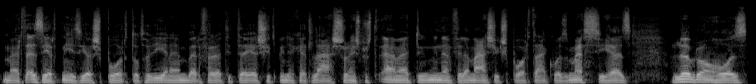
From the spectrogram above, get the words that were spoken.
mert ezért nézi a sportot, hogy ilyen emberfeletti teljesítményeket lásson, és most elmehetünk mindenféle másik sportákhoz, Messihez, LeBronhoz,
